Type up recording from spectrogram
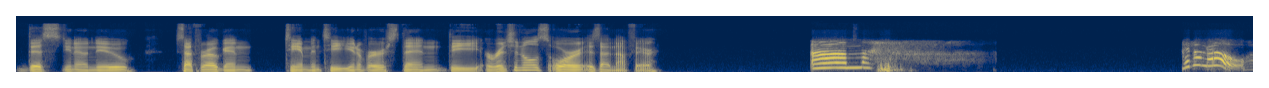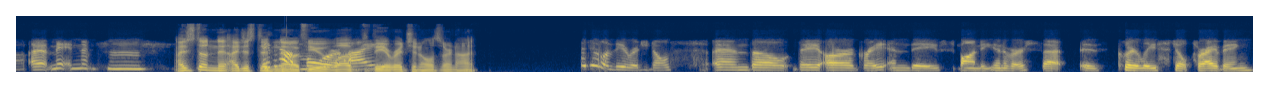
this, you know, new Seth Rogen TMNT universe than the originals, or is that not fair? Um, I don't know. I mean, hmm. I just don't know. I just didn't Maybe know if you loved I- the originals or not. I do love the originals, and they'll, they are great, and they spawned a universe that is clearly still thriving,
